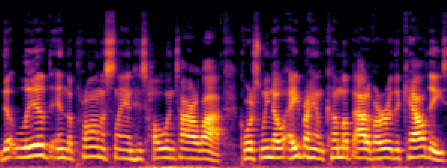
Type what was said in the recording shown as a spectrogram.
that lived in the promised land his whole entire life. Of course we know Abraham come up out of Ur of the Chaldees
